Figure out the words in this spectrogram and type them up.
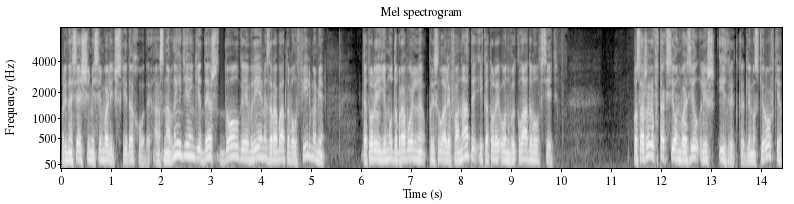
приносящими символические доходы. Основные деньги Дэш долгое время зарабатывал фильмами, которые ему добровольно присылали фанаты и которые он выкладывал в сеть. Пассажиров в такси он возил лишь изредка для маскировки,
